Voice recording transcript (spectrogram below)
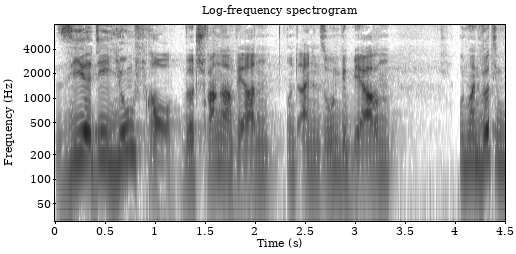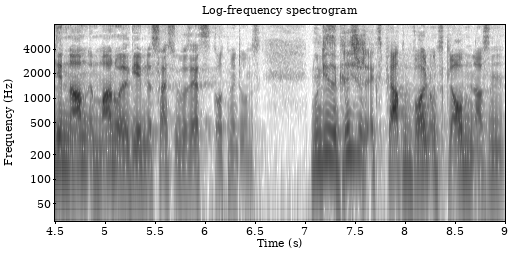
siehe, die Jungfrau wird schwanger werden und einen Sohn gebären und man wird ihm den Namen Immanuel geben, das heißt übersetzt Gott mit uns. Nun, diese griechischen Experten wollen uns glauben lassen,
